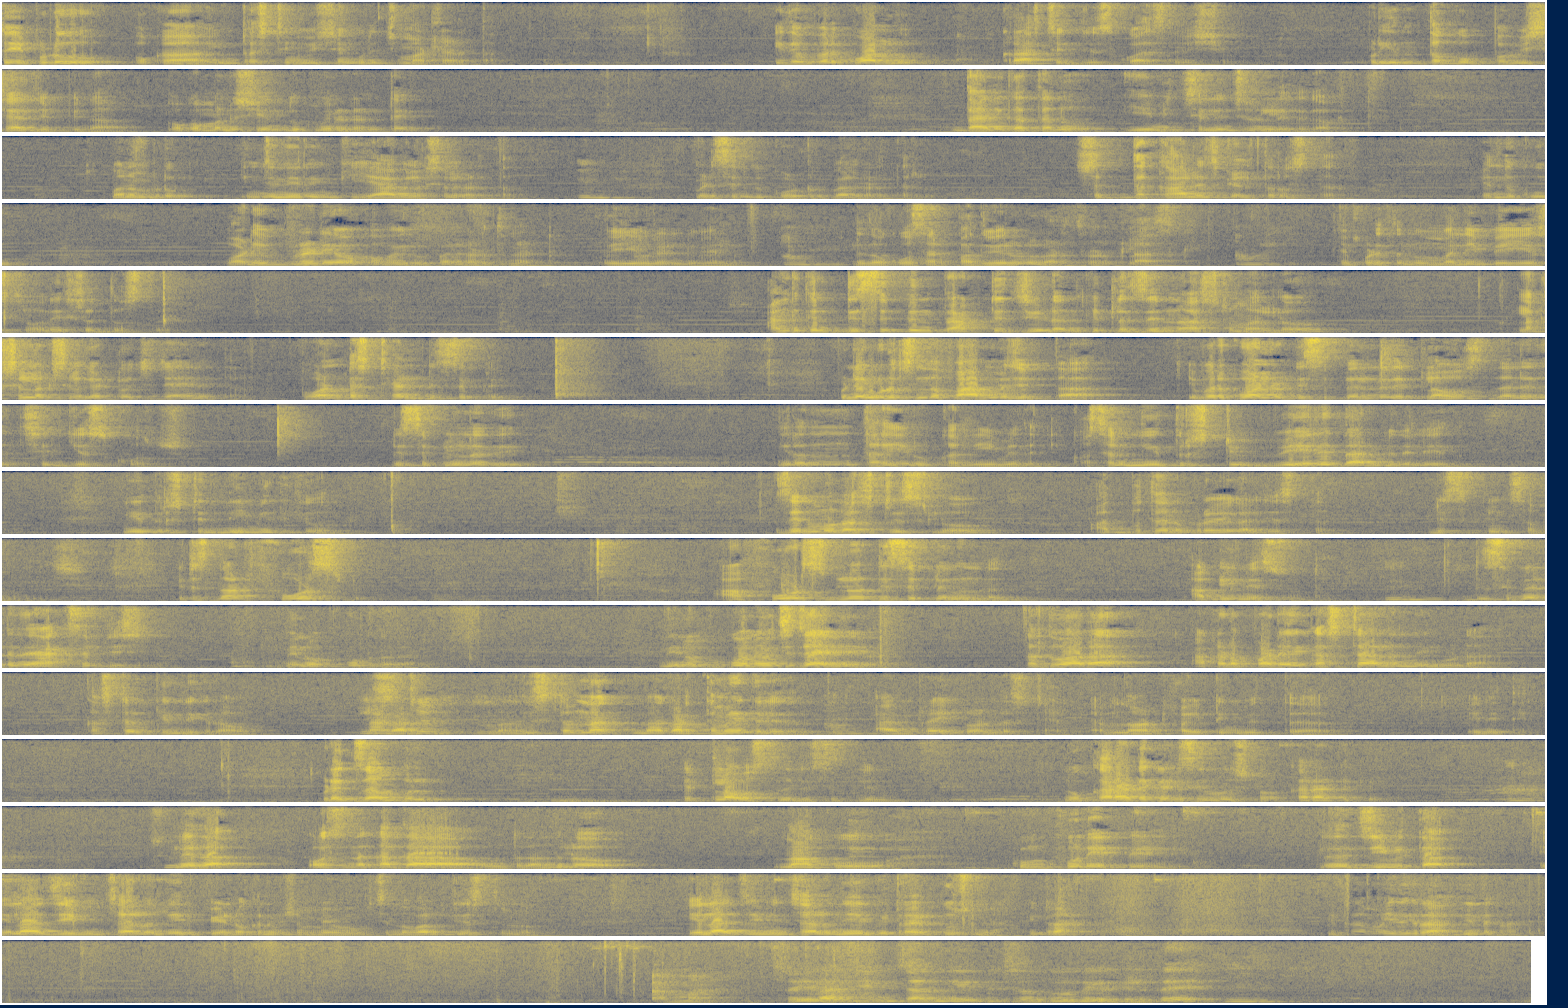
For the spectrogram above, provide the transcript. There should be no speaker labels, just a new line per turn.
So ఇప్పుడు ఒక interesting విషయం గురించి మాట్లాడతా. ఇది ఎవరికి వాళ్ళు క్రాస్ చెక్ చేసుకోవాల్సిన విషయం. ఇప్పుడు ఎంత గొప్ప విషయాలు చెప్పినా ఒక మనిషి ఎందుకు వినడంటే దానికి అతను ఏమీ చెల్లించడం లేదు కాబట్టి. మనం ఇప్పుడు ఇంజనీరింగ్కి యాభై లక్షలు కడతాం. మెడిసిన్కి కోటి రూపాయలు కడతారు. శ్రద్ధ కాలేజీకి వెళ్తారు వస్తారు. ఎందుకు? వాడు ఎవ్రీడే ఒక వెయ్యి రూపాయలు కడుతున్నట్టు. వెయ్యి రెండు వేలు. లేదా ఒక్కోసారి పదివేలు కూడా కడుతున్నాడు క్లాస్కి. ఎప్పుడైతే నువ్వు మనీ పే చేస్తున్నావు నీ శ్రద్ధ వస్తుంది. అందుకని డిసిప్లిన్ ప్రాక్టీస్ చేయడానికి ఇట్లా జెన్ ఆశ్రమాల్లో లక్షల లక్షలు కట్టి వచ్చి జాయిన్ అవుతారు. టు అండర్స్టాండ్ డిసిప్లిన్ ఇప్పుడు నేను కూడా చిన్న ఫార్ములా చెప్తా. ఎవరికి వాళ్ళు డిసిప్లిన్ అనేది ఎట్లా వస్తుంది అనేది చెక్ చేసుకోవచ్చు. డిసిప్లిన్ అనేది నిరంతర ఎరుక నీ మీద నీకు. అసలు నీ దృష్టి వేరే దాని మీద లేదు. నీ దృష్టి నీ మీదకే ఉంది. జెన్ మొనాస్ట్రీస్లో అద్భుతమైన ప్రయోగాలు చేస్తారు. డిసిప్లిన్ సంబంధించి. ఇట్ ఇస్ నాట్ ఫోర్స్డ్ ఆ ఫోర్స్డ్లో డిసిప్లిన్ ఉండదు. అగ్లీనెస్ ఉంటుంది. డిసిప్లిన్ అంటే నేను యాక్సెప్ట్ చేసిన. నేను ఒప్పుకుంటున్నా దాన్ని. నేను ఒప్పుకొని వచ్చి జాయిన్ అయ్యాను తద్వారా అక్కడ పడే కష్టాలన్నీ కూడా కష్టం కిందికి రావు. నాకు
ఇష్టం.
నాకు నాకు అర్థమైతే లేదు I'm trying to understand I'm not fighting with anything ఇప్పుడు ఎగ్జాంపుల్ ఎట్లా వస్తుంది డిసిప్లిన్? నువ్వు కరాటే కిడ్ సినిమా చూసినావు? కరాటే కిడ్ లేదా ఒక చిన్న కథ ఉంటుంది. అందులో నాకు కుంఫు నేర్పియండి. లేదా జీవిత ఎలా జీవించాలో నేర్పియండి. ఒక నిమిషం మేము చిన్న వర్క్ చేస్తున్నాం. ఎలా జీవించాలో నేర్పి ఇట్రా కూర్చుందిరా ఇట్రా ఇట్రా మైదికి రా దీనికి రా అమ్మా సో ఎలా జీవించాలో నేర్పించడం గురువు దగ్గరికి వెళ్తే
